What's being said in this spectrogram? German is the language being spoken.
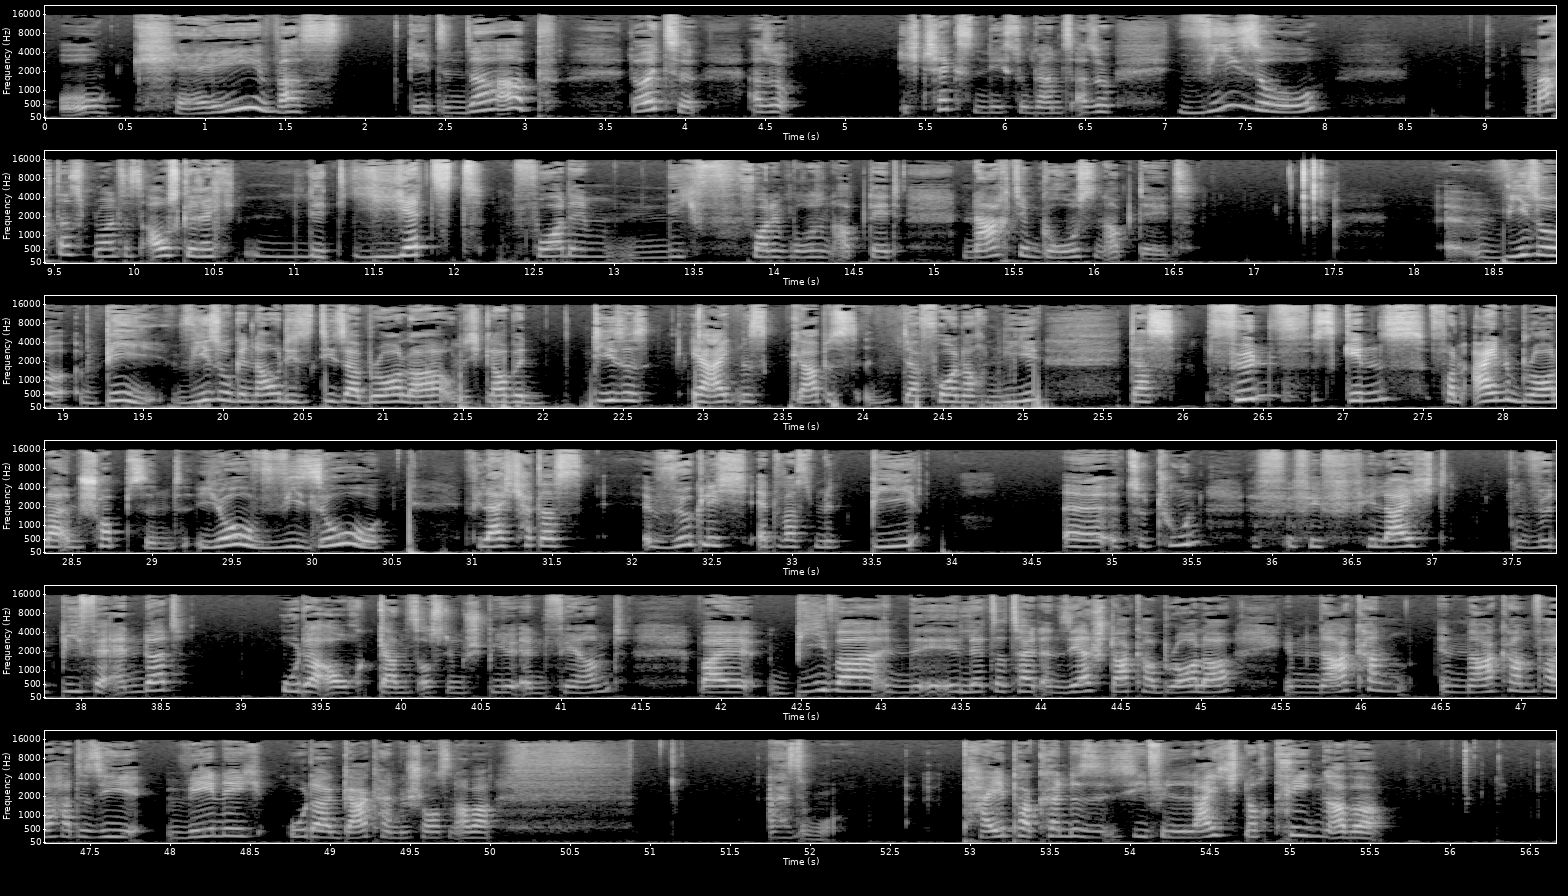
okay, was geht denn da ab? Leute, also ich check's nicht so ganz. Also, wieso macht das Brawl das ausgerechnet jetzt vor dem, nicht vor dem großen Update, nach dem großen Update? Äh, wieso B? Wieso genau dies, dieser Brawler? Und ich glaube, dieses Ereignis gab es davor noch nie, dass fünf Skins von einem Brawler im Shop sind. Jo, wieso? Vielleicht hat das wirklich etwas mit B äh, zu tun. F vielleicht wird B verändert oder auch ganz aus dem Spiel entfernt, weil B war in, letzter Zeit ein sehr starker Brawler. Im, Nahkampf, Im Nahkampf hatte sie wenig oder gar keine Chancen, aber also Piper könnte sie vielleicht noch kriegen, aber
